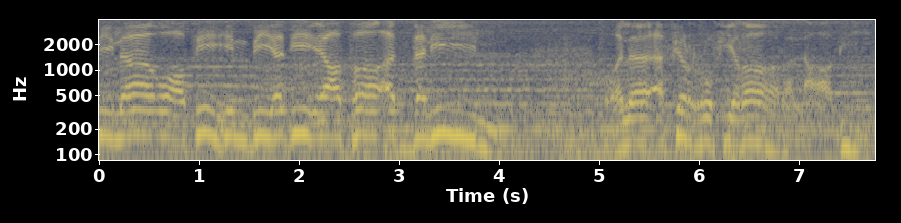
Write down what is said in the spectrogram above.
إني لا أعطيهم بيدي إعطاء الذليل ولا أفر فرار العبيد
